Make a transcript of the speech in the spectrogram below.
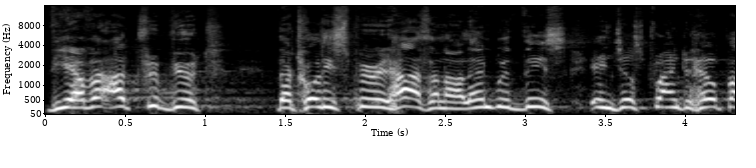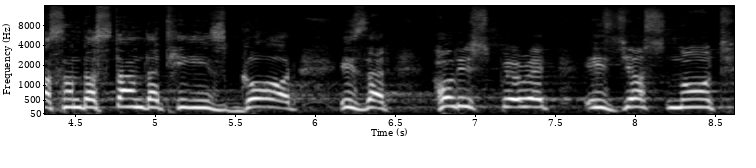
The other attribute that Holy Spirit has, and I'll end with this in just trying to help us understand that He is God, is that Holy Spirit is just not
